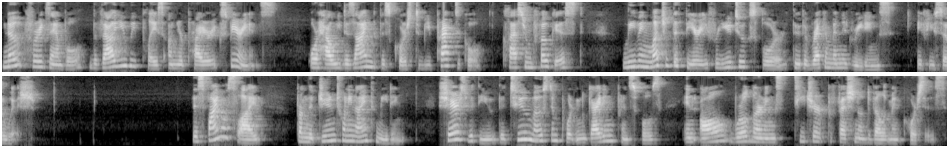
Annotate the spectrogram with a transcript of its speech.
Note, for example, the value we place on your prior experience, or how we designed this course to be practical, classroom focused, leaving much of the theory for you to explore through the recommended readings, if you so wish. This final slide from the June 29th meeting shares with you the two most important guiding principles in all World Learning's teacher professional development courses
